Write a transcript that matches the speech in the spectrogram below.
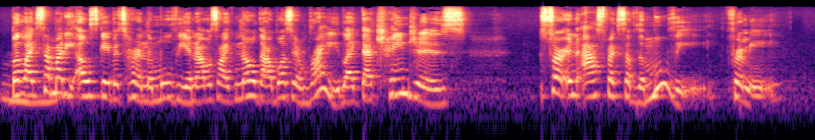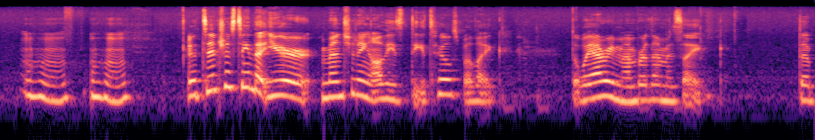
but like somebody else gave it to her in the movie, and I was like, no, that wasn't right. Like that changes certain aspects of the movie for me. Mhm. Mhm. It's interesting that you're mentioning all these details, but like the way I remember them is like the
